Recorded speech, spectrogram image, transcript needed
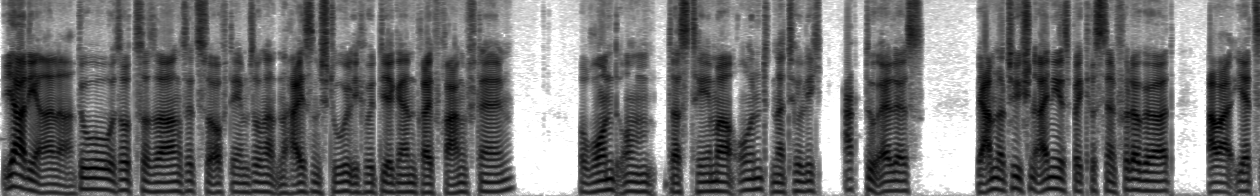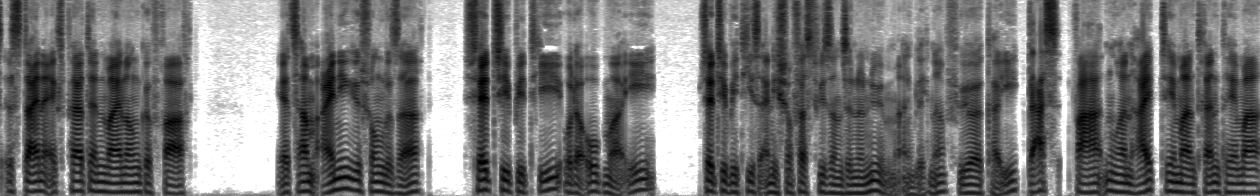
Ja, Diana, du sozusagen sitzt du auf dem sogenannten heißen Stuhl. Ich würde dir gerne drei Fragen stellen rund um das Thema und natürlich aktuelles. Wir haben natürlich schon einiges bei Christian Füller gehört, aber jetzt ist deine Expertin-Meinung gefragt. Jetzt haben einige schon gesagt, ChatGPT oder OpenAI, ChatGPT ist eigentlich schon fast wie so ein Synonym eigentlich ne, für KI. Das war nur ein Hype-Thema, ein Trendthema.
